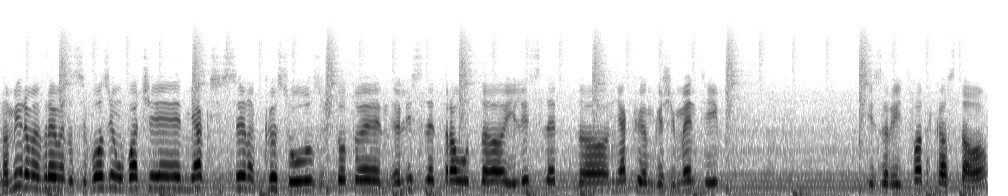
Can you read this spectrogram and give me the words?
Намираме време да се возим, обаче някакси се е накъсо, защото е или след работа, или след а, някакви ангажименти. И заради това така става.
